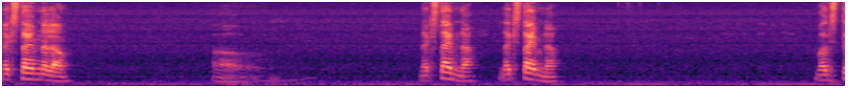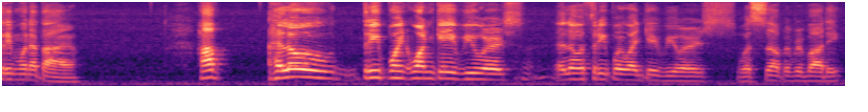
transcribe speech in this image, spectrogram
Next time na lang. Uh, next time na. Next time na. Mag-stream muna tayo. Hap, hello 3.1k viewers. Hello 3.1k viewers. What's up everybody?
